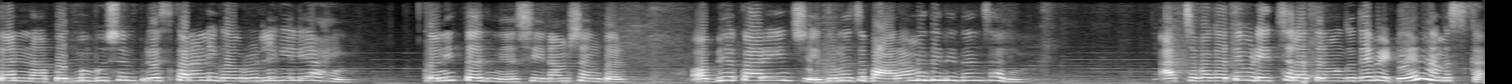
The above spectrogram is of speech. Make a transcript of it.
त्यांना पद्मभूषण पुरस्काराने गौरवले गेले आहे. गणित श्रीराम शंकर अभ्यकार यांचे दोन हजार बारामध्ये निधन झाले. आजच्या भागात एवढेच. चला तर मग उद्या भेटूया. नमस्कार.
